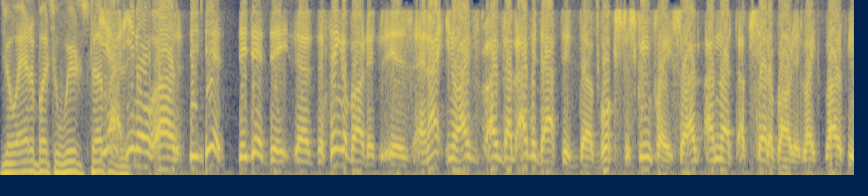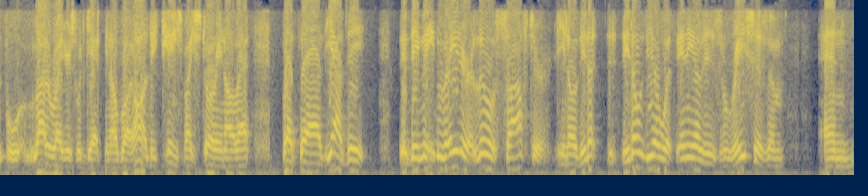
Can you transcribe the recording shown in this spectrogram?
you know, add a bunch of weird stuff? yeah, you know, uh, they did. They did. They, uh, the thing about it is, and I, you know, I've I've, I've- adapted uh, books to screenplays, so I, I'm not upset about it. Like a lot of people, a lot of writers would get, you know, about oh, they changed my story and all that. But uh, yeah, they they they made Lehder a little softer. You know, they don't they don't deal with any of his racism and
